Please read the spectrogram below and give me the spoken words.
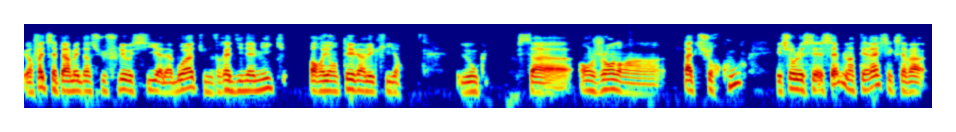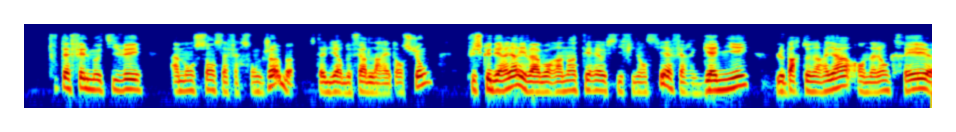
Et en fait, ça permet d'insuffler aussi à la boîte une vraie dynamique orientée vers les clients. Donc, ça engendre un pas de surcoût. Et sur le CSM, l'intérêt, c'est que ça va tout à fait le motiver, à mon sens, à faire son job, c'est-à-dire de faire de la rétention, puisque derrière, il va avoir un intérêt aussi financier à faire gagner le partenariat en allant créer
